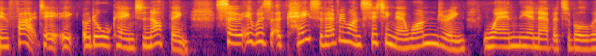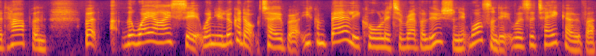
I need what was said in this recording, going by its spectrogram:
in fact, it, it, it, all came to nothing. So it was a case of everyone sitting there wondering when the inevitable would happen. But uh, the way I see it, when you look at October, you can barely call it a revolution. It wasn't, it was a takeover.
